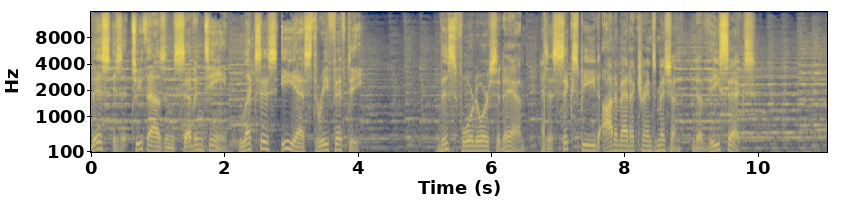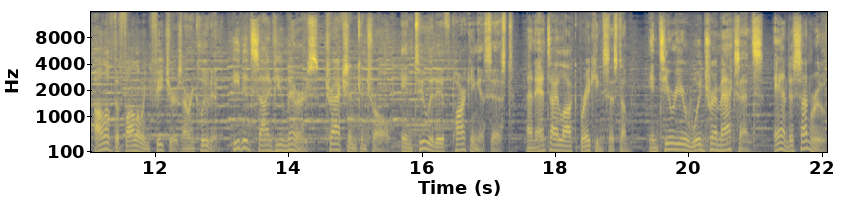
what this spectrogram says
This is a 2017 Lexus ES350. This four-door sedan has a six-speed automatic transmission and a V6. All of the following features are included. Heated side view mirrors, traction control, intuitive parking assist, an anti-lock braking system, interior wood trim accents, and a sunroof.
